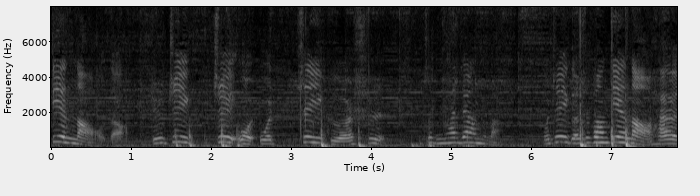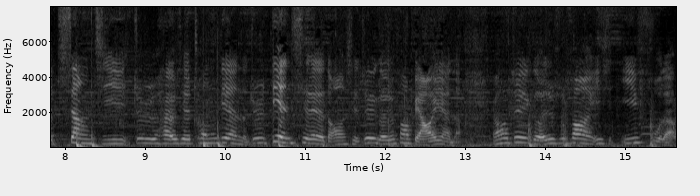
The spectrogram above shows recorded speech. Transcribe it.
电脑的，就是这这我我这一格是，这你看这样子吧，我这个是放电脑，还有相机，就是还有一些充电的，就是电器类的东西。这个就放表演的，然后这个就是放一些衣服的，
